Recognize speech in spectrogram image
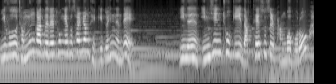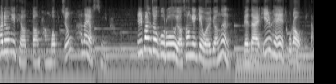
이후 전문가들을 통해서 설명되기도 했는데 이는 임신 초기 낙태 수술 방법으로 활용이 되었던 방법 중 하나였습니다. 일반적으로 여성에게 월경은 매달 1회 돌아옵니다.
